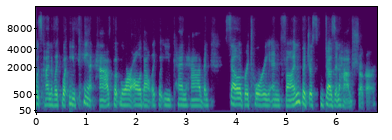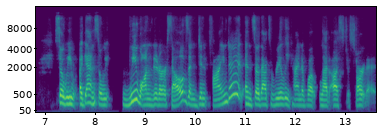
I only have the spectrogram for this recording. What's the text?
was kind of like what you can't have, but more all about like what you can have and celebratory and fun, but just doesn't have sugar. So we again, so we we wanted it ourselves and didn't find it. And so that's really kind of what led us to start it.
